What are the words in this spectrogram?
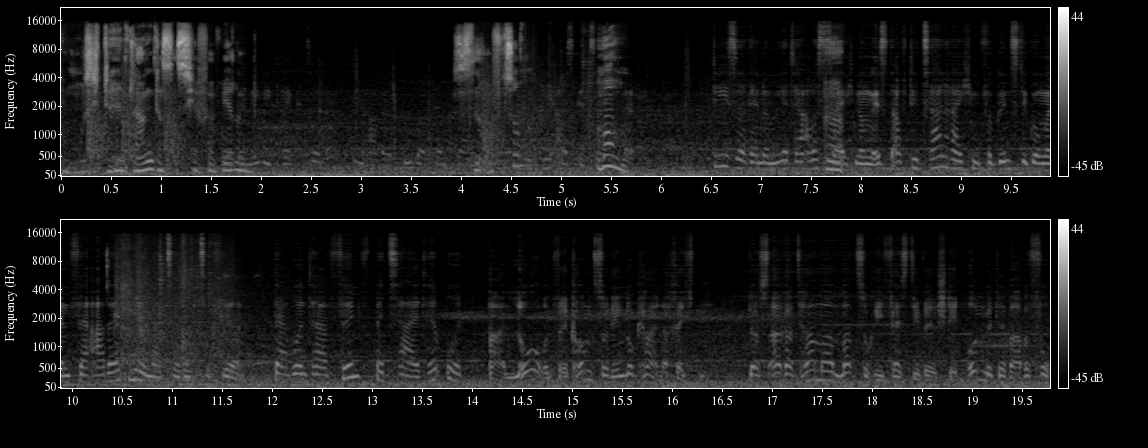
wo muss ich denn entlang? Das ist hier verwirrend. Ist das ein Aufzug? Oh, Diese renommierte Auszeichnung ist auf die zahlreichen Vergünstigungen für Arbeitnehmer zurückzuführen. Darunter fünf bezahlte Ur... Hallo und willkommen zu den Lokalnachrichten. Das Aratama Matsuri Festival steht unmittelbar bevor.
